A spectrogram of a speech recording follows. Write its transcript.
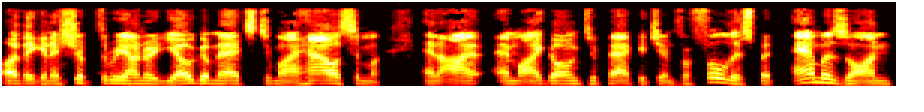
are they going to ship 300 yoga mats to my house, and, and I am I going to package and fulfill this?" But Amazon,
